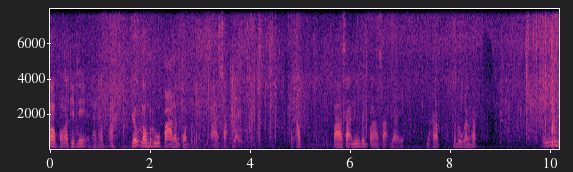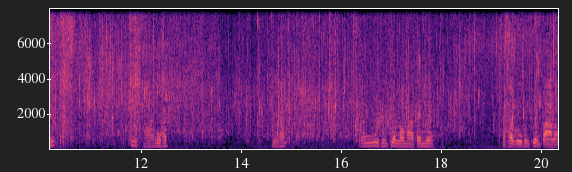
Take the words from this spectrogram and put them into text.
รอบของอาทิตย์นี้นะครับอะเดี๋ยวเรามาดูปลากันก่อน ปลาสระใหญ่นะครับ ปลาสระนี้เป็นปลาสระใหญ่นะครับ มาดูกันครับอู้ยเดี๋ยวนี่มาดูครับ ดูครับโอ้ยเพื่อนๆเรามาเต็มเลยนะครับดูเพื่อนๆปลาเรา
